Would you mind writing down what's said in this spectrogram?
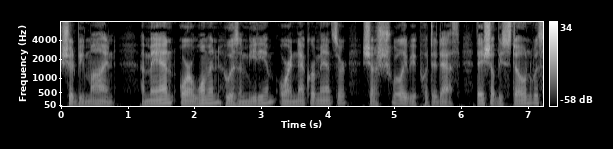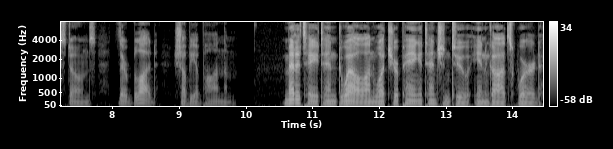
should be mine. A man or a woman who is a medium or a necromancer shall surely be put to death. They shall be stoned with stones, their blood shall be upon them. Meditate and dwell on what you're paying attention to in God's Word.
